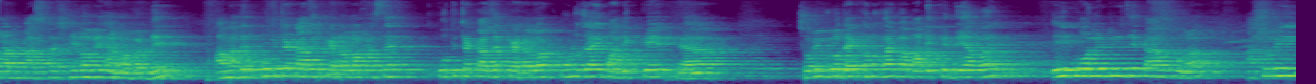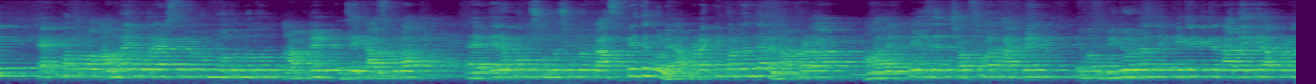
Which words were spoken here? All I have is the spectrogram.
তার কাজটা সেভাবে হ্যান্ড ওভার দিই আমাদের প্রতিটা কাজের ক্যাটালগ আছে। প্রতিটা কাজের ক্যাটালগ অনুযায়ী মালিককে ছবিগুলো দেখানো হয় বা মালিককে দেওয়া হয়। এই কোয়ালিটির যে কাজগুলো আসলে একমাত্র আমরাই করে আসছি এরকম নতুন নতুন আপডেট যে কাজগুলো এরকম সুন্দর সুন্দর কাজ পেতে হলে আপনারা কি করবেন জানেন? আপনারা আমাদের পেজে সবসময় থাকবেন এবং ভিডিওটা যে কেটে কেটে না দেখে আপনারা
